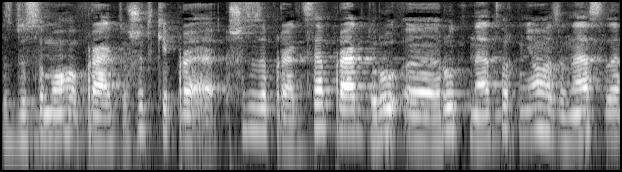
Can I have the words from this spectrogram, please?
до самого проекту. Що таке що це за проект? Це проект е, Root Network. В нього занесли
